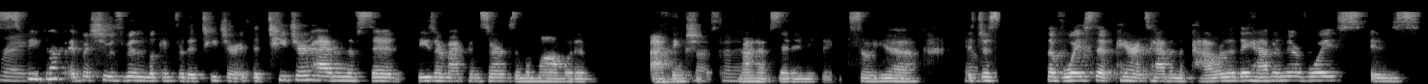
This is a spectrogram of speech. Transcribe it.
right. speak up. Eh, but she was really looking for the teacher. If the teacher hadn't have said, these are my concerns, and the mom would have, I think she not, not have said anything. So yeah, yeah, it just the voice that parents have and the power that they have in their voice is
